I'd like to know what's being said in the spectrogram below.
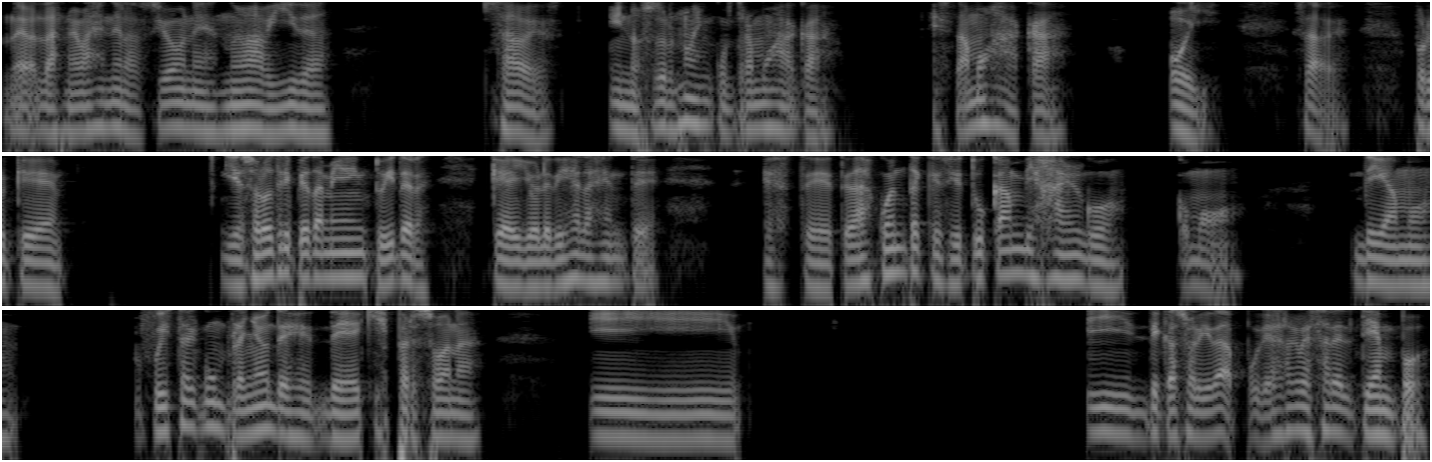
las nuevas generaciones, nueva vida, ¿sabes? Y nosotros nos encontramos acá. Estamos acá, hoy, ¿sabes? Porque, y eso lo tripié también en Twitter, que yo le dije a la gente, este, te das cuenta que si tú cambias algo, como, digamos, fuiste al cumpleaños de, de X persona y, y de casualidad pudieras regresar el tiempo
